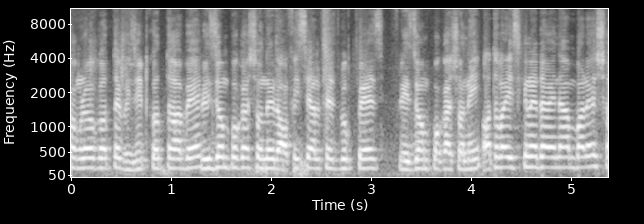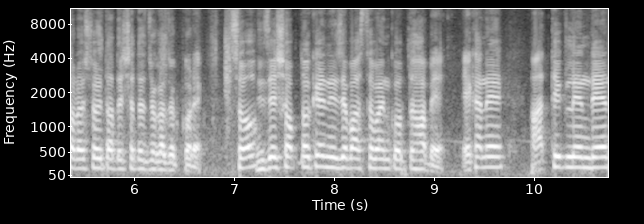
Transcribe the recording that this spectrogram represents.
সংগ্রহ করতে ভিজিট করতে হবে। ফ্রিজম প্রকাশনীর অফিসিয়াল ফেসবুক পেজ ফ্রিজম প্রকাশনী, অথবা স্ক্রিনে দেওয়া নাম্বারে সরাসরি তাদের সাথে যোগাযোগ করে। সো নিজের স্বপ্নকে নিজে বাস্তবায়ন করতে হবে। এখানে আর্থিক লেনদেন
